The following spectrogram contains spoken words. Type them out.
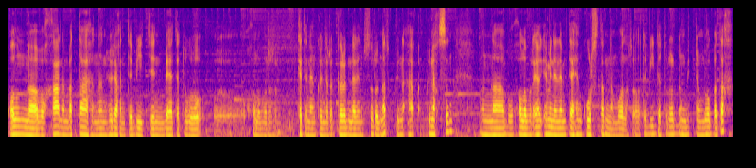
Олон бу ханым баттахынын хүрәгін тәбейтін бәті тугу холобыр кетенен көрінлерін сұрынар күнақсын. Онна бу холобыр эминен эмтәһин курстарынан болар. Олата бийде турордун бүттен бол батах.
